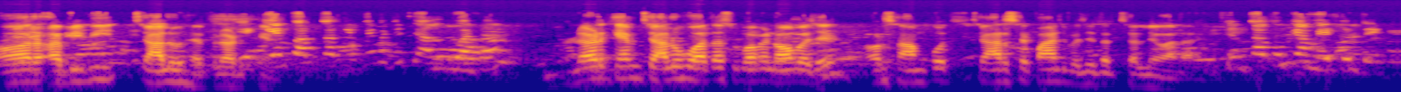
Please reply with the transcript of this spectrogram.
और अभी भी चालू है ब्लड कैंप कैंप कितने बजे चालू हुआ था? ब्लड कैंप चालू हुआ था सुबह में नौ बजे और शाम को चार से पाँच बजे तक चलने वाला है। जनता को क्या मैसेज देंगे?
